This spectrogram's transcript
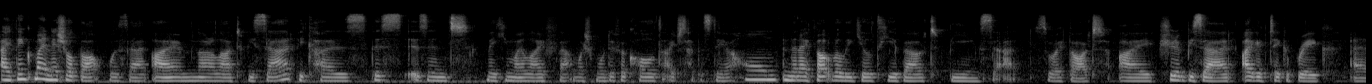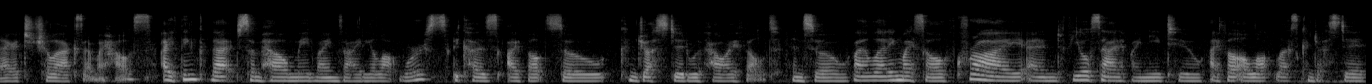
I think my initial thought was that I'm not allowed to be sad because this isn't making my life that much more difficult. I just have to stay at home and then I felt really guilty about being sad. So I thought I shouldn't be sad. I could take a break and I got to chillax at my house. I think that somehow made my anxiety a lot worse because I felt so congested with how I felt. And so by letting myself cry and feel sad if I need to, I felt a lot less congested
